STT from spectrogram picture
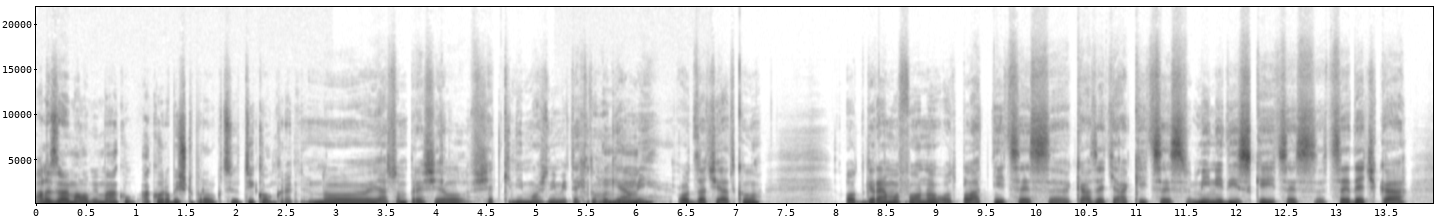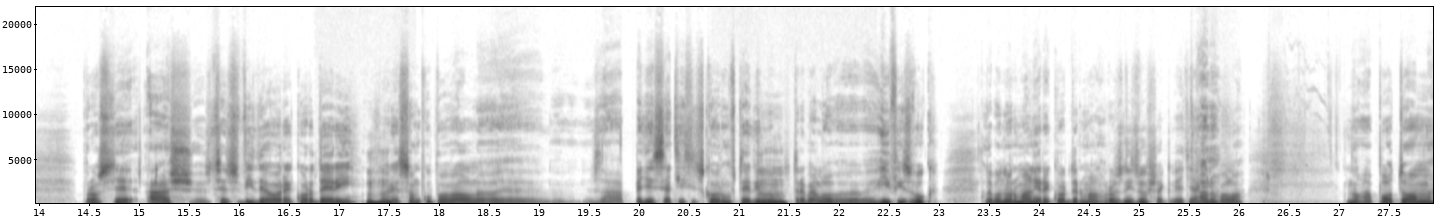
ale zaujímalo by ma, ako, ako robíš tú produkciu ty konkrétne. No, ja som prešiel všetkými možnými technológiami mm-hmm. od začiatku od gramofónov, od platní cez kazeťáky, cez minidisky, cez CDčka. proste až cez videorekordery, uh-huh. ktoré som kupoval e, za 50 tisíc korún vtedy, uh-huh. lebo trebalo e, hi zvuk, lebo normálny rekorder mal hrozný zvuk, však viete, ako bolo. No a potom, e,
